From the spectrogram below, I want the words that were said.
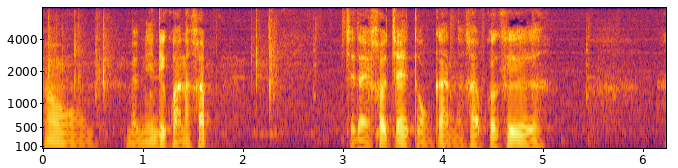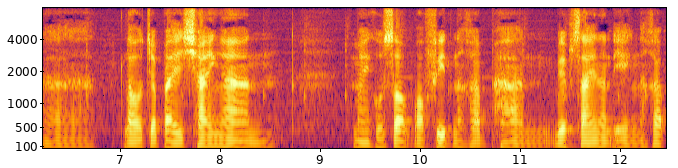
เอาแบบนี้ดีกว่านะครับ จะได้เข้าใจตรงกันนะครับก็คืออเราจะไปใช้งาน Microsoft Office นะครับ ผ่านเว็บไซต์นั่นเองนะครับ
